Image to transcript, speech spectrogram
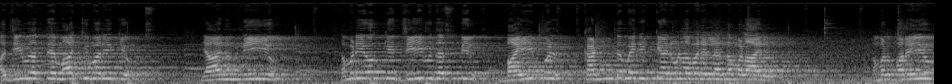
ആ ജീവിതത്തെ മാറ്റിമറിക്കും. ഞാനും നീയും നമ്മുടെയൊക്കെ ജീവിതത്തിൽ ബൈബിൾ കണ്ടു മരിക്കാനുള്ളവരല്ല നമ്മൾ ആരും നമ്മൾ പറയും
